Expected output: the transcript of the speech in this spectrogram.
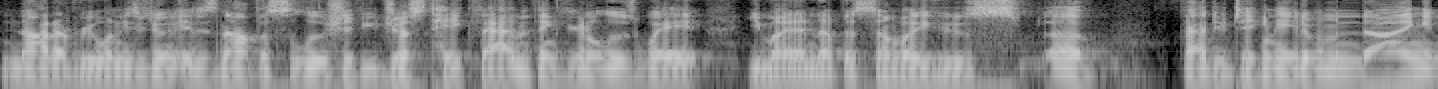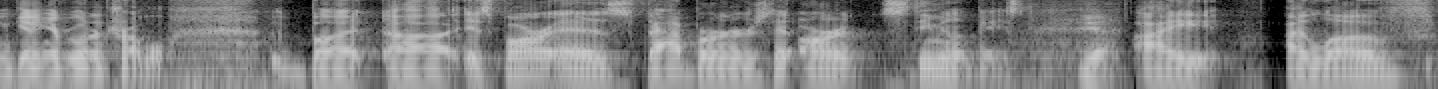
Not everyone is doing it. Is not the solution. If you just take that and think you're going to lose weight you might end up as somebody who's uh, fat dude taking eight of them and dying and getting everyone in trouble. But uh, as far as fat burners that aren't stimulant based, Yeah. I I love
